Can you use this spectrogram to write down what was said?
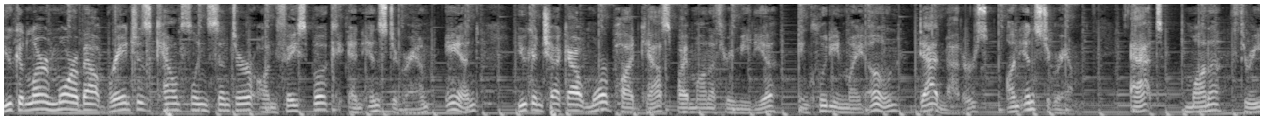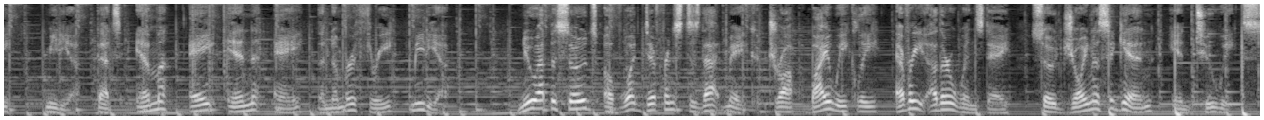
You can learn more about Branches Counseling Center on Facebook and Instagram, and you can check out more podcasts by Mana3 Media, including my own, Dad Matters, on Instagram at Mana3 Media. That's M A N A, the number 3 Media. New episodes of What Difference Does That Make drop bi weekly every other Wednesday, so join us again in two weeks.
